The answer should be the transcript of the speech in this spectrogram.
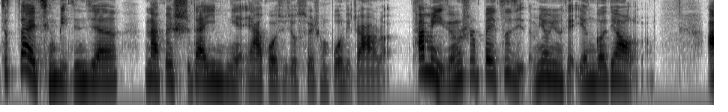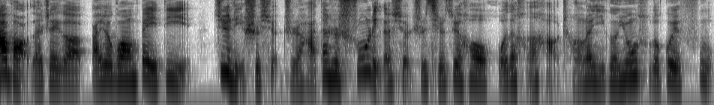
就再情比金坚，那被时代一碾压过去就碎成玻璃渣了。他们已经是被自己的命运给阉割掉了嘛。阿宝的这个白月光贝蒂，剧里是雪芝哈，但是书里的雪芝其实最后活得很好，成了一个庸俗的贵妇。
